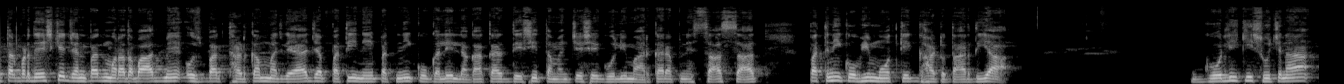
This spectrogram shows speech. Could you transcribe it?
उत्तर प्रदेश के जनपद मुरादाबाद में उस वक्त हड़कम मच गया जब पति ने पत्नी को गले लगाकर देसी तमंचे से गोली मारकर अपने साथ साथ पत्नी को भी मौत के घाट उतार दिया। गोली की सूचना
